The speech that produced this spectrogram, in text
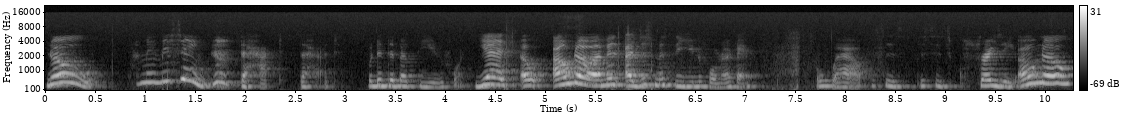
no! What am I missing? the hat. The hat. What is it about the uniform? Yes. Oh, oh no! I miss, I just missed the uniform. Okay. Oh wow. This is this is crazy. Oh no.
